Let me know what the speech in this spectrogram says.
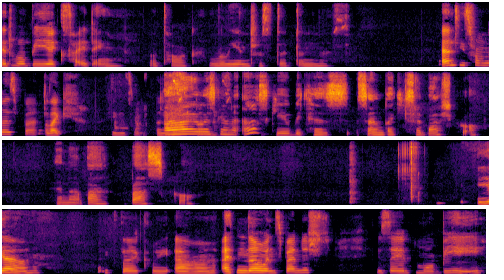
it will be exciting. The talk. I'm really interested in this. And he's from Lisbon. Like, he's in I was Lisbon. going to ask you because it sounded like you said Bashko and not ba- Basco. Yeah, exactly. Uh, I know in Spanish you say it more B.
